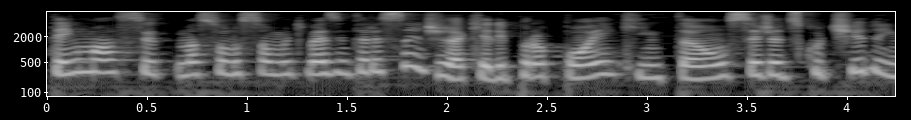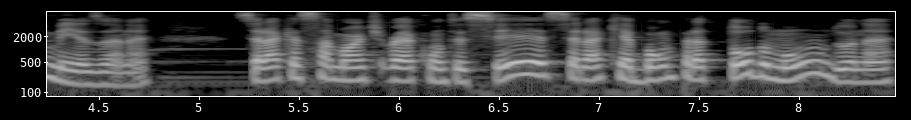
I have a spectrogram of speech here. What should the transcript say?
tem uma, uma solução muito mais interessante, já que ele propõe que então seja discutido em mesa, né? Será que essa morte vai acontecer? Será que é bom para todo mundo, né?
